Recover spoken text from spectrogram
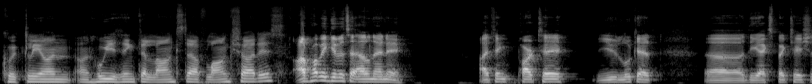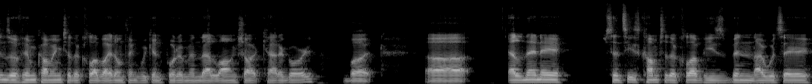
quickly on on who you think the long stuff long shot is? I'll probably give it to Elneny. I think Partey. You look at uh, the expectations of him coming to the club. I don't think we can put him in that long shot category. But uh, Elneny, since he's come to the club, he's been, I would say,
